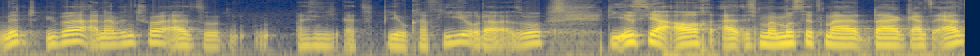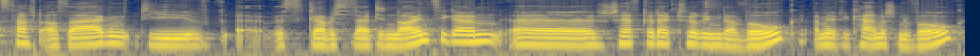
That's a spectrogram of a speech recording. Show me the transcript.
mit über Anna Wintour, also weiß ich nicht, als Biografie oder so. Die ist ja auch, also ich, man muss jetzt mal da ganz ernsthaft auch sagen, die äh, ist, glaube ich, seit den 90ern äh, Chefredakteurin der Vogue, amerikanischen Vogue.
